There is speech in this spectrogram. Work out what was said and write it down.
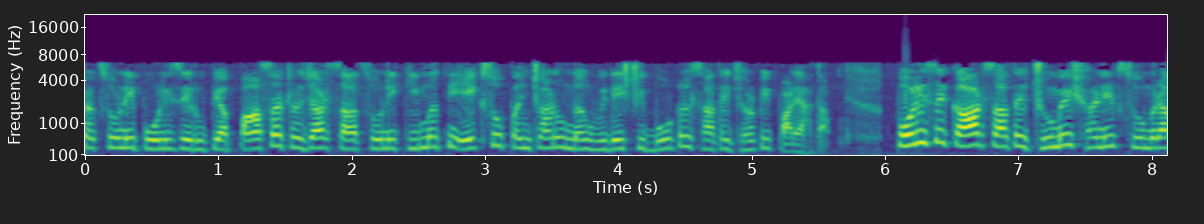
શખ્સોની પોલીસે રૂપિયા પાસઠ હજાર સાતસોની કિંમતની એકસો પંચાણું નંગ વિદેશી બોટલ સાથે ઝડપી પાડ્યા હતા. પોલીસે કાર સાથે ઝુમેશ હનીફ સુમરા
